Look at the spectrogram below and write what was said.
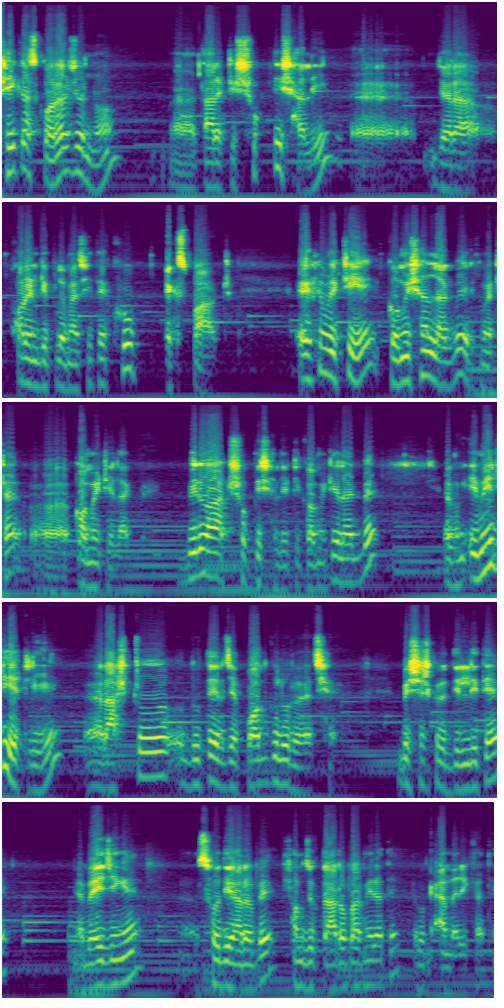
সেই কাজ করার জন্য তার একটি শক্তিশালী যারা ফরেন ডিপ্লোম্যাসিতে খুব এক্সপার্ট এরকম একটি কমিশন লাগবে, এরকম একটা কমিটি লাগবে। বিরাট শক্তিশালী একটি কমিটি লাগবে এবং ইমিডিয়েটলি রাষ্ট্রদূতের যে পদগুলো রয়েছে, বিশেষ করে দিল্লিতে বেইজিংয়ে সৌদি আরবে, সংযুক্ত আরব আমিরাতে এবং আমেরিকাতে।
